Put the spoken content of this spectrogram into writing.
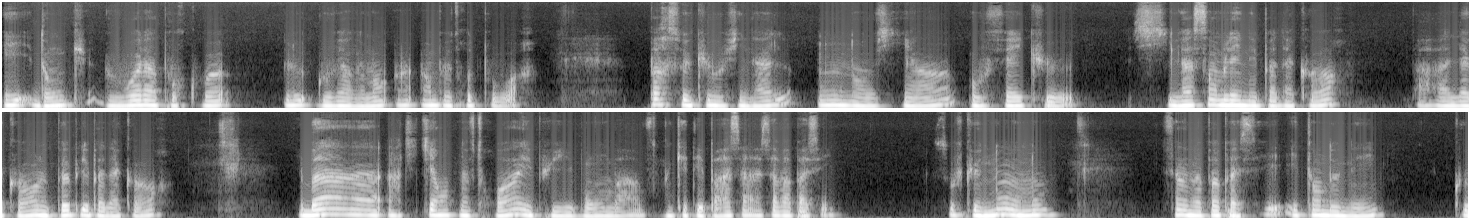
Et donc, voilà pourquoi le gouvernement a un peu trop de pouvoir. Parce qu'au final, on en vient au fait que si l'Assemblée n'est pas d'accord, bah d'accord, le peuple n'est pas d'accord, et bah article 49.3, et puis bon, bah vous inquiétez pas, ça, ça va passer. Sauf que non, non, non, ça ne va pas passer, étant donné que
